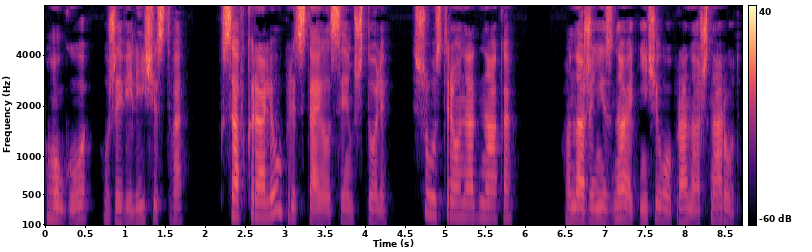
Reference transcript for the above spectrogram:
Ого, уже величество. Ксав королем представился им, что ли? Шустрый он, однако. Она же не знает ничего про наш народ.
